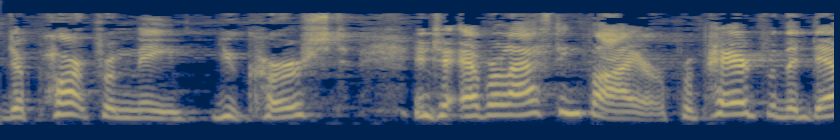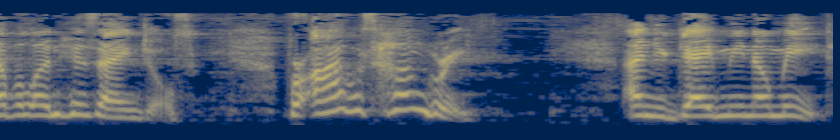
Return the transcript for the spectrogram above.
Depart from me, you cursed, into everlasting fire, prepared for the devil and his angels. For I was hungry, and you gave me no meat.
